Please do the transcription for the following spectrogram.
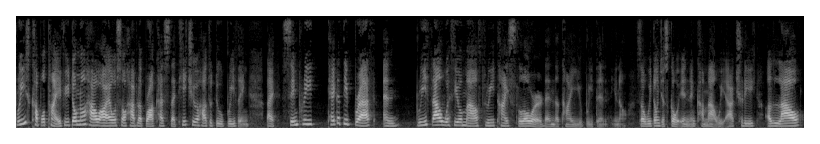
Breathe couple times. If you don't know how, I also have the broadcast that teach you how to do breathing. Like simply take a deep breath and breathe out with your mouth three times slower than the time you breathe in, you know. So we don't just go in and come out. We actually allow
